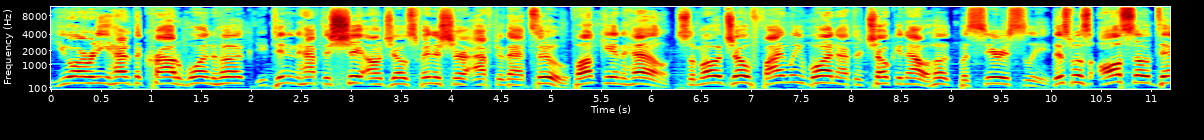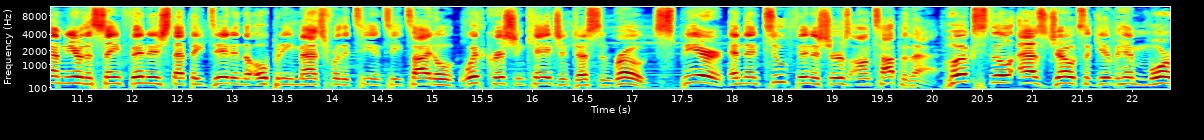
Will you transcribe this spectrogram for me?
You already had the crowd won hook. You didn't have to shit on Joe's finisher after that, too. Fucking hell. Samoa Joe finally won after choking out Hook, but seriously, this was also damn near the same finish that they did in the opening match for the TNT title with Christian Cage and Dustin Rhodes. Spear, and then two finishers on top of that. Hook still asked Joe to give him more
